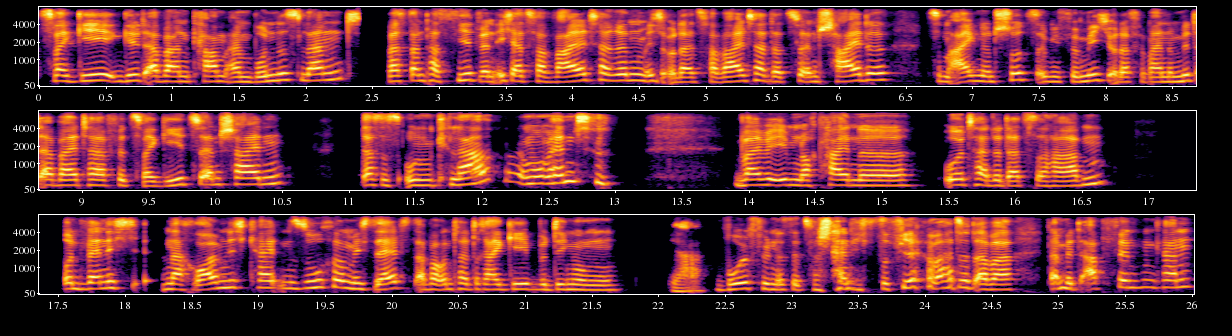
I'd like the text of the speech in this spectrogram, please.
2G gilt aber in kaum einem Bundesland was dann passiert, wenn ich als Verwalterin mich oder als Verwalter dazu entscheide, zum eigenen Schutz irgendwie für mich oder für meine Mitarbeiter für 2G zu entscheiden. Das ist unklar im Moment, weil wir eben noch keine Urteile dazu haben. Und wenn ich nach Räumlichkeiten suche, mich selbst aber unter 3G-Bedingungen, ja, wohlfühlen ist jetzt wahrscheinlich zu viel erwartet, aber damit abfinden kann,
